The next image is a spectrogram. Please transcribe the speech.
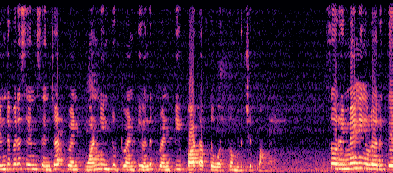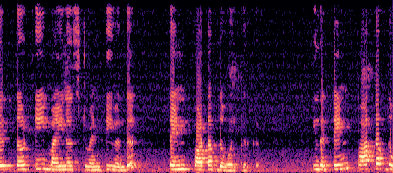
ரெண்டு பேரும் சேர்ந்து செஞ்சால் டுவெண்ட் ஒன் இன்ட்டு டுவெண்ட்டி வந்து டுவெண்ட்டி பார்ட் ஆஃப் த ஒர்க்கை முடிச்சிருப்பாங்க. ஸோ ரிமைனிங் எவ்வளோ இருக்கு? தேர்ட்டி மைனஸ் டுவெண்ட்டி வந்து ten part of the work இருக்கு. இந்த டென் பார்ட் ஆஃப் த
